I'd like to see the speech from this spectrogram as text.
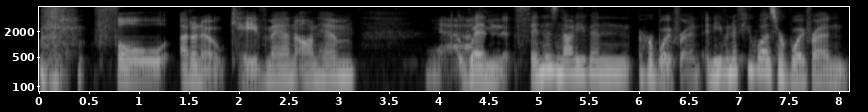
full, I don't know, caveman on him. yeah. when Finn is not even her boyfriend, and even if he was her boyfriend,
